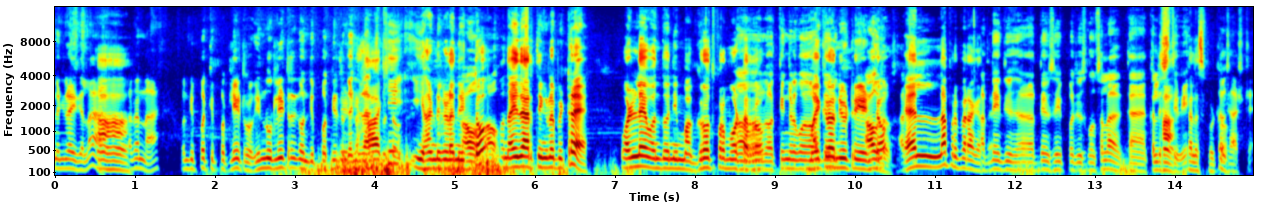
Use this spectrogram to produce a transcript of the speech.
ಗಂಜಲ ಇದೆಯಲ್ಲ? ಅದನ್ನ ಒಂದು ಇಪ್ಪತ್ತು ಇಪ್ಪತ್ತು ಲೀಟ್ರ್ ಇನ್ನೂರು ಲೀಟ್ರಿಗೆ ಒಂದು ಇಪ್ಪತ್ತು ಲೀಟ್ರ್ ಗಂಜಲ ಹಾಕಿ ಈ ಹಣ್ಣುಗಳನ್ನು ಇಟ್ಟು ಒಂದ್ ಐದಾರು ತಿಂಗಳು ಬಿಟ್ರೆ ಒಳ್ಳೆ ಒಂದು ನಿಮ್ಮ ಗ್ರೋತ್ ಪ್ರಮೋಟರ್ ತಿಂಗಳಿಗೆ ಮೈಕ್ರೋ ನ್ಯೂಟ್ರಿಯೆಂಟ್ ಎಲ್ಲ ಪ್ರಿಪೇರ್ ಆಗುತ್ತೆ. ಹದಿನೈದು ದಿವಸ ಹದಿನೈದು ದಿವಸ ಇಪ್ಪತ್ತು ದಿವಸ ಒಂದ್ಸಲ ಕಲಿಸ್ತೀವಿ. ಕಲಿಸ್ಬಿಟ್ಟು. ಅಷ್ಟೇ.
